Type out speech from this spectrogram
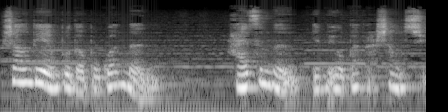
商店不得不关门，孩子们也没有办法上学，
